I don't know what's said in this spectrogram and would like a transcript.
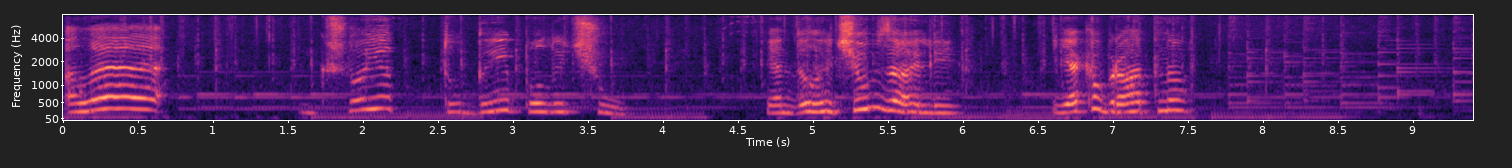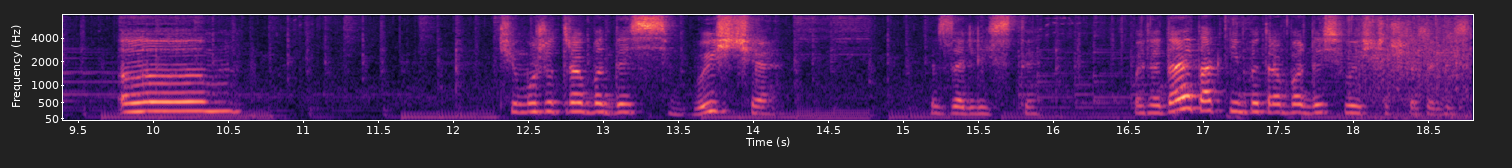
Але якщо я туди полечу, я долечу взагалі? Як обратно? Ем... Чи може треба десь вище залізти? Виглядає так, ніби треба десь вище ще залізти.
